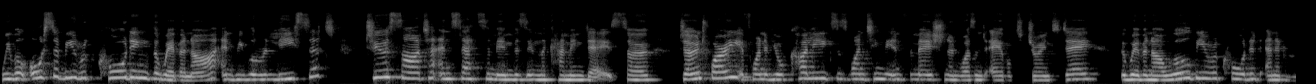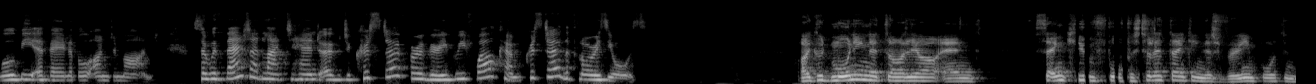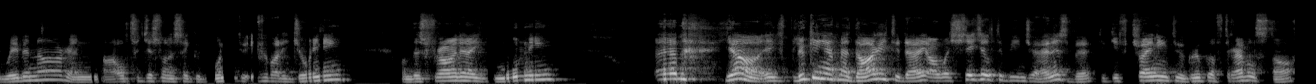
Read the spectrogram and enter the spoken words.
We will also be recording the webinar and we will release it to ASATA and SATSA members in the coming days. So don't worry if one of your colleagues is wanting the information and wasn't able to join today, the webinar will be recorded and it will be available on demand. So with that, I'd like to hand over to Christo for a very brief welcome. Christo, the floor is yours. Hi, good morning, Natalia, and thank you for facilitating this very important webinar. And I also just want to say good morning to everybody joining on this Friday morning. Um, yeah, looking at my diary today, I was scheduled to be in Johannesburg to give training to a group of travel staff.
